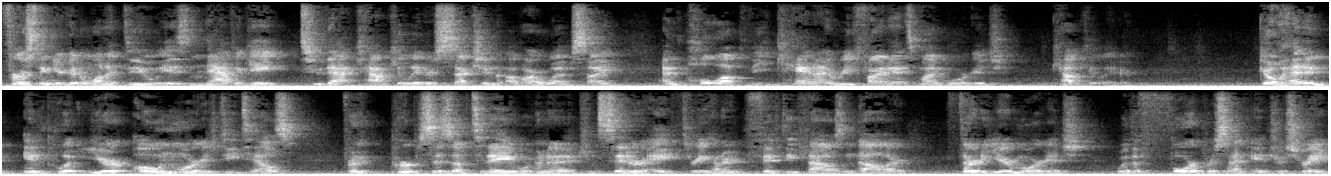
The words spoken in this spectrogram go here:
The first thing you're going to want to do is navigate to that calculator section of our website and pull up the Can I Refinance My Mortgage calculator. Go ahead and input your own mortgage details for the purposes of today, we're going to consider a $350,000 30 year mortgage with a 4% interest rate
